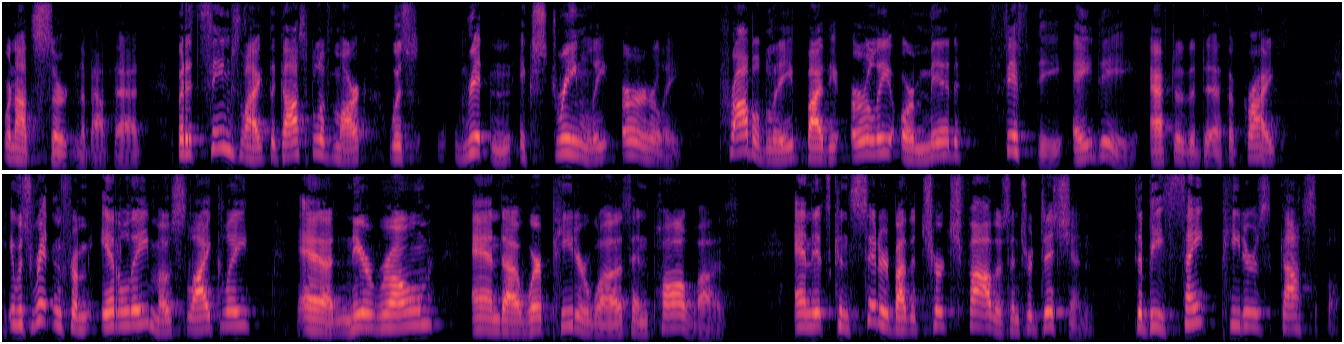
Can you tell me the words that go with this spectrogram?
We're not certain about that. But it seems like the Gospel of Mark was written extremely early, probably by the early or mid 50 AD after the death of Christ. It was written from Italy, most likely, uh, near Rome, and uh, where Peter was and Paul was. And it's considered by the church fathers and tradition to be St. Peter's gospel.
